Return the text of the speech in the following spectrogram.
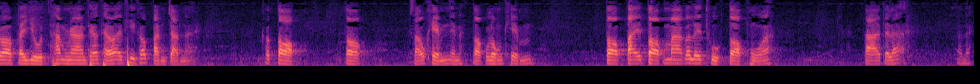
ก็ไปอยู่ทำงานแถวแถวไอ้ที่เขาปั่นจันทร์อะเขาตอกตอกเสาเข็มเนี่ยนะตอกลงเข็ม ตอกไปตอกมาก็เลยถูกตอกหัว ตายไปแล้วนะ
